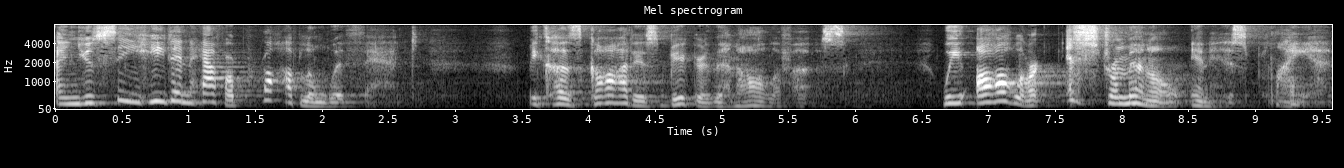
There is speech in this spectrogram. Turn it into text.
And you see, he didn't have a problem with that because God is bigger than all of us. We all are instrumental in his plan.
